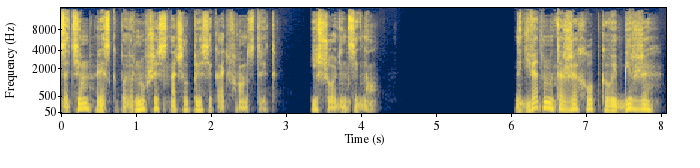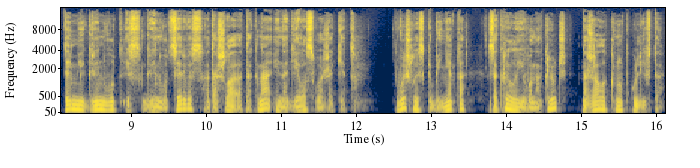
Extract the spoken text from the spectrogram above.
Затем, резко повернувшись, начал пересекать Фронт-стрит. Еще один сигнал. На девятом этаже хлопковой биржи Тэмми Гринвуд из Гринвуд Сервис отошла от окна и надела свой жакет. Вышла из кабинета, закрыла его на ключ, нажала кнопку лифта.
